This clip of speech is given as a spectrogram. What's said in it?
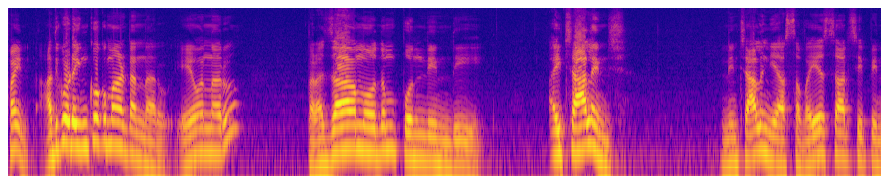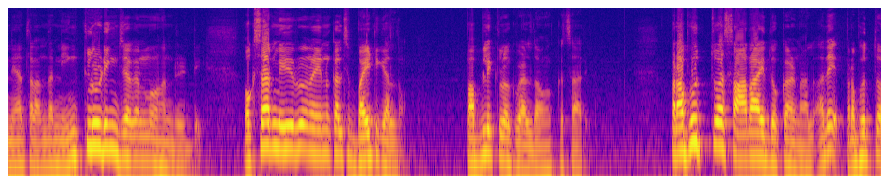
ఫైన్. అది కూడా ఇంకొక మాట అన్నారు. ఏమన్నారు? ప్రజామోదం పొందింది. ఐ ఛాలెంజ్. నేను ఛాలెంజ్ చేస్తా వైఎస్ఆర్సీపీ నేతలందరినీ ఇంక్లూడింగ్ జగన్మోహన్ రెడ్డి. ఒకసారి మీరు నేను కలిసి బయటికి వెళ్దాం. పబ్లిక్లోకి వెళ్దాం ఒక్కసారి. ప్రభుత్వ సారాయి దుకాణాలు అదే ప్రభుత్వ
